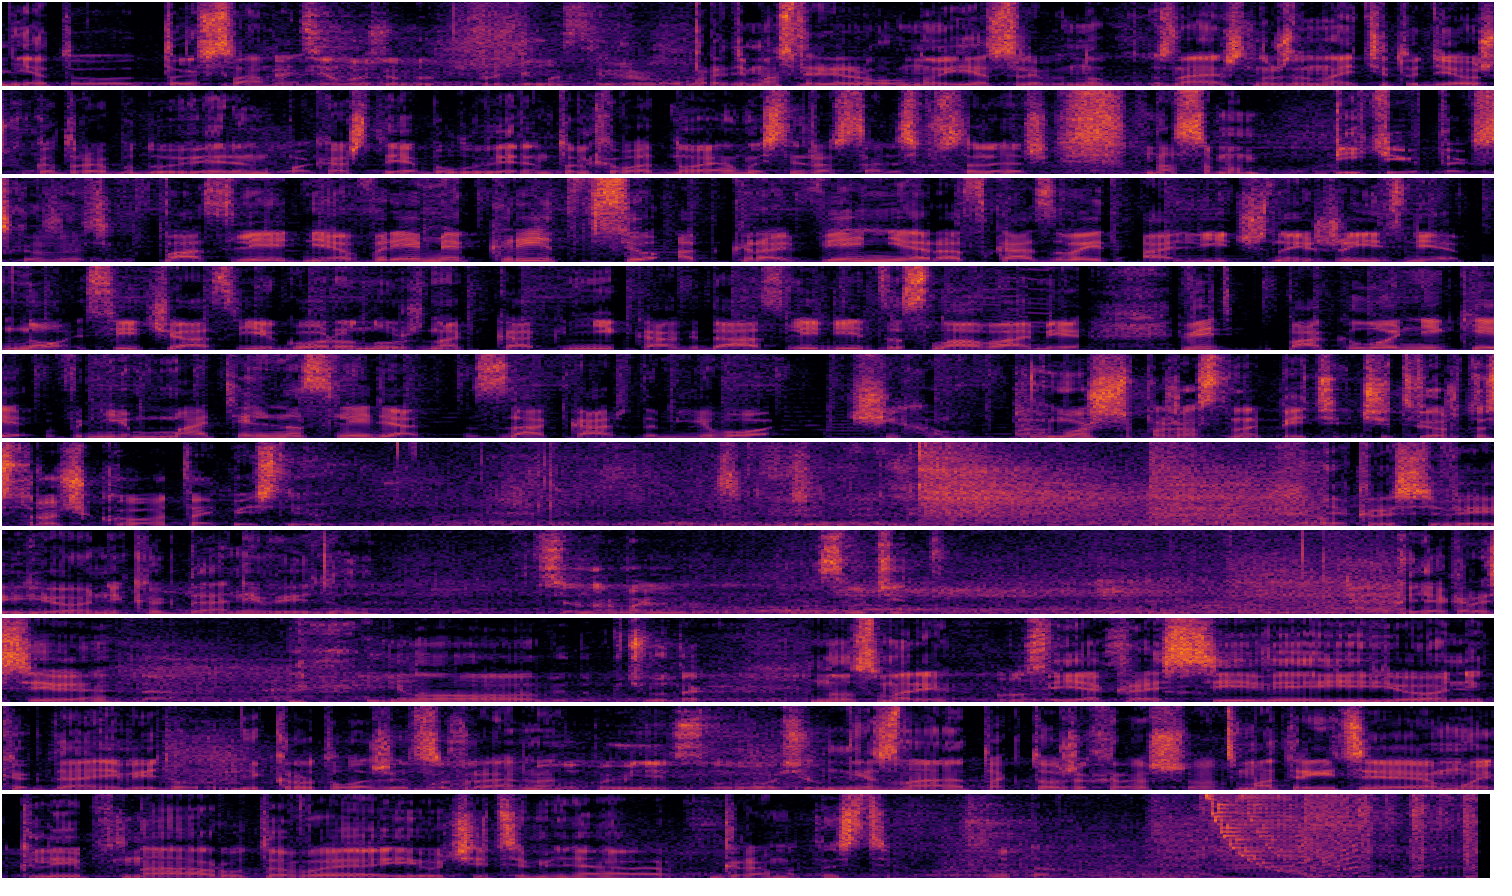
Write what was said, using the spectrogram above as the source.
нету той самой. Хотел, уже бы продемонстрировал. Продемонстрировал, но если, ну, знаешь, нужно найти ту девушку, в которой я буду уверен. Пока что я был уверен только в одной, а мы с ней расстались, представляешь? На самом пике, так сказать. В последнее время Крид все откровеннее рассказывает о личной жизни. Но сейчас Егору нужно как никогда следить за словами. Ведь поклонники внимательно следят за каждым его чихом. Можешь, пожалуйста, напеть четвертую строчку твоей песни? Я красивее ее никогда не видел. Все нормально звучит. Я красивее? Да. Ну, Почему так? ну смотри, Русский я красивее ее никогда не видел. Не круто ложится, Можно правильно? было поменять слово вообще. Не знаю, так тоже хорошо. Смотрите мой клип на РУ-ТВ и учите меня грамотности. Вот так вот.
